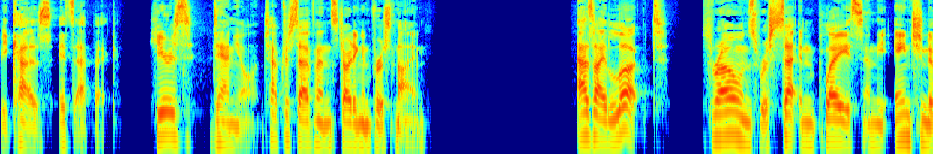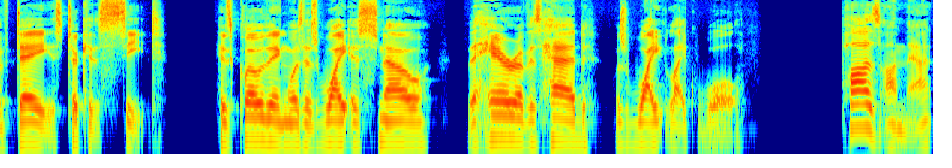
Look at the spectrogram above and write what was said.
because it's epic. Here's Daniel, chapter 7, starting in verse 9. As I looked, thrones were set in place, and the Ancient of Days took his seat. His clothing was as white as snow. The hair of his head was white like wool. Pause on that.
